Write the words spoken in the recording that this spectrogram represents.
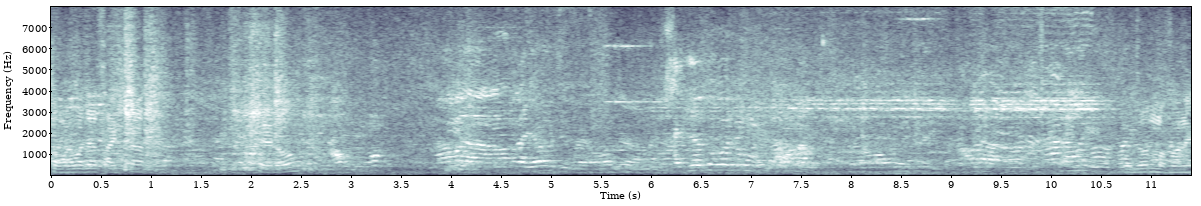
সময় বাজার সাইডটা তেরো। ওজন মাখানে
